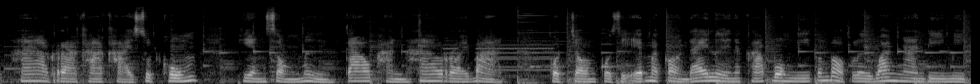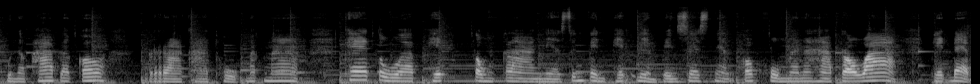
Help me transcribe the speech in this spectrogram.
55 ราคาขายสุดคุ้ม เพียง 29,500 บาท กดจองกด CF มาก่อนได้เลยนะครับ วงนี้ต้องบอกเลยว่างานดีมีคุณภาพแล้วก็ ราคาถูกมากๆ แค่ตัวเพชรตรงกลางเนี่ย ซึ่งเป็นเพชรเหลี่ยม Princess เนี่ย ก็คุ้มแล้วนะฮะเพราะว่าเพชรแบบ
